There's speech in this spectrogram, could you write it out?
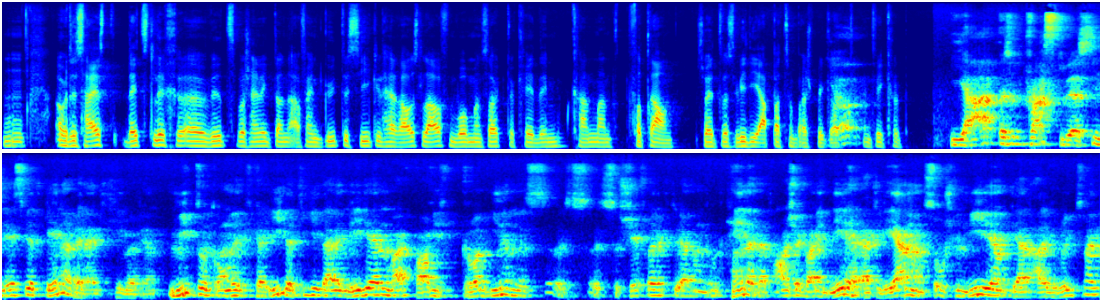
Mhm. Aber das heißt, letztlich äh, wird es wahrscheinlich dann auf ein Gütesiegel herauslaufen, wo man sagt, okay, dem kann man vertrauen. So etwas wie die APA zum Beispiel gerade ja. entwickelt. Ja, also Trustworthiness wird generell ein Thema werden. Mit und ohne KI, der digitale Medienmarkt, brauche ich gerade Ihnen als, als, als Chefredakteur und, und Kenner der Branche gar nicht näher erklären und Social Media und deren Algorithmen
